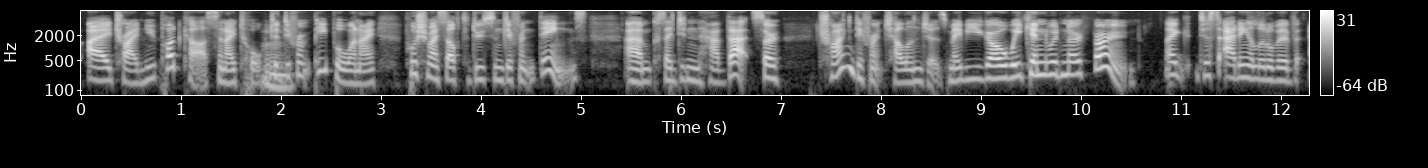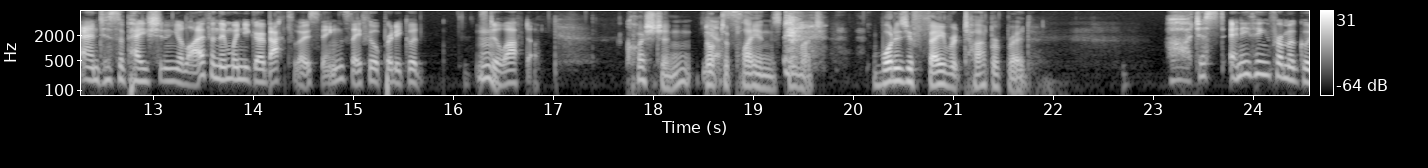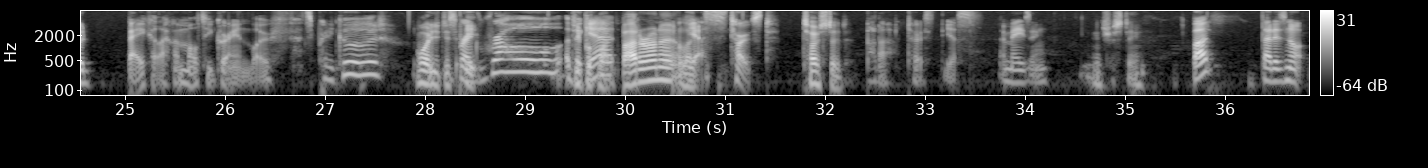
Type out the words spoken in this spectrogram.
I tried new podcasts and I talked to mm. different people and I pushed myself to do some different things um, because I didn't have that. So trying different challenges. Maybe you go a weekend with no phone. Like just adding a little bit of anticipation in your life. And then when you go back to those things, they feel pretty good mm. still after. Question, not to play in this too much. what is your favorite type of bread? Oh, just anything from a good baker, like a multi-grain loaf. It's pretty good. What do you just Bread eat? roll, a Do you put like butter on it? Like yes, toast, toasted. butter, toast. Yes, amazing. Interesting. But that is not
